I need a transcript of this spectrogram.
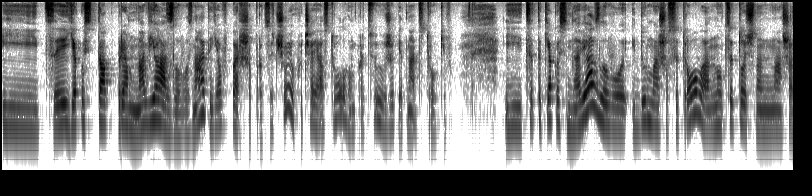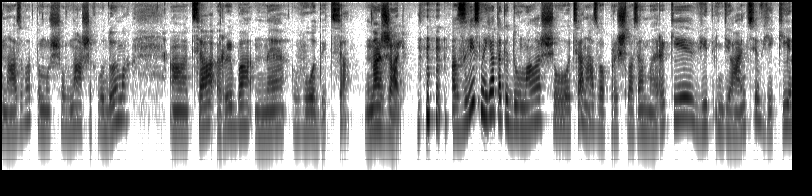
І це якось так прям нав'язливо. Знаєте, я вперше про це чую, хоча я астрологом працюю вже 15 років. І це так якось нав'язливо, і думаю, що ситрова ну це точно не наша назва, тому що в наших водоймах ця риба не водиться. На жаль. Звісно, я так і думала, що ця назва прийшла з Америки від індіанців, які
